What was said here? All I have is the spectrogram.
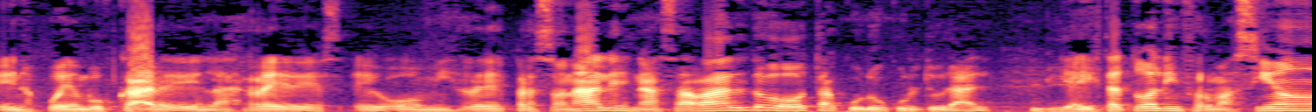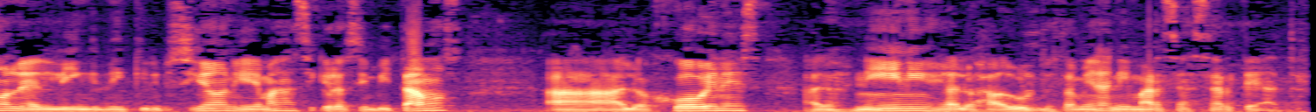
nos pueden buscar en las redes o mis redes personales, Nazabaldo o Takuru Cultural. Y ahí está toda la información, el link de inscripción y demás, así que los invitamos a los jóvenes, a los niños y a los adultos también animarse a hacer teatro.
